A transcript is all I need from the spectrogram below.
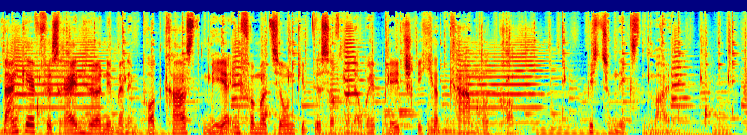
Danke fürs Reinhören in meinem Podcast. Mehr Informationen gibt es auf meiner Webpage richardkahn.com. Bis zum nächsten Mal. Bye.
